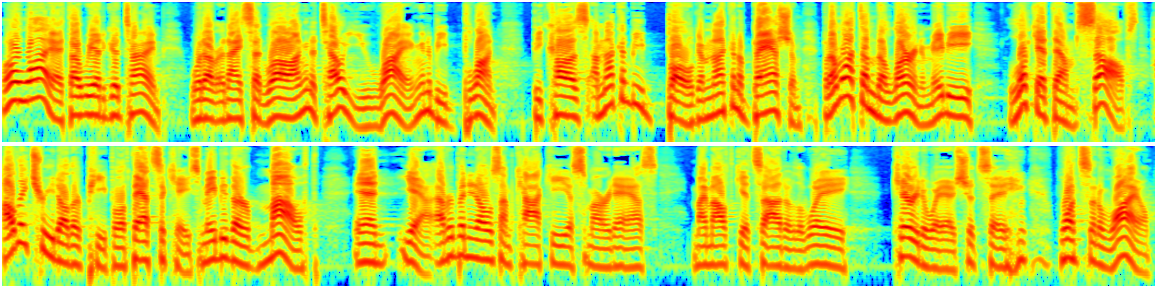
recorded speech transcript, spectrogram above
Oh, why? I thought we had a good time. Whatever. And I said, well, I'm going to tell you why. I'm going to be blunt because I'm not going to be bogue. I'm not going to bash them, but I want them to learn and maybe look at themselves, how they treat other people, if that's the case. Maybe their mouth. And yeah, everybody knows I'm cocky, a smart ass. My mouth gets out of the way, carried away, I should say, once in a while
